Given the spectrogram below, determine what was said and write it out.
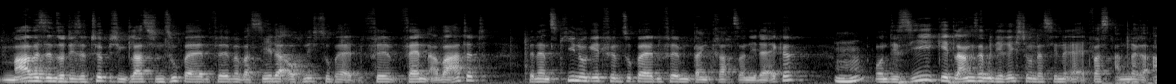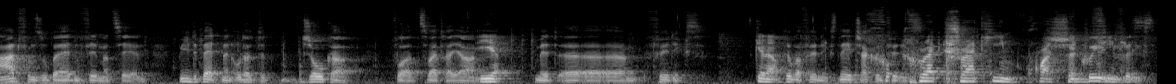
Marvel sind so diese typischen klassischen Superheldenfilme, was jeder auch nicht Superheldenfan erwartet. Wenn er ins Kino geht für einen Superheldenfilm, dann kracht es an jeder Ecke. Mhm. Und DC geht langsam in die Richtung, dass sie eine etwas andere Art von Superheldenfilm erzählen. Wie The Batman oder The Joker vor zwei, drei Jahren. Ja. Mit äh, äh, ähm, Phoenix. Genau. River Phoenix, nee, Jacqueline Phoenix. Joaquin. Joaquin Phoenix.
